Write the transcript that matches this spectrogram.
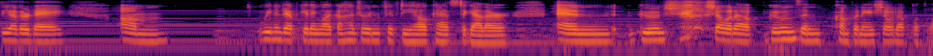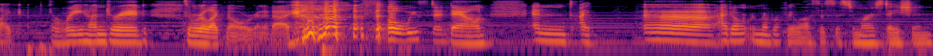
the other day. Um, we ended up getting like 150 Hellcats together, and Goons showed up. Goons and company showed up with like 300, and we were like, no, we're gonna die. so we stood down, and I, uh, I don't remember if we lost a system or a station.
